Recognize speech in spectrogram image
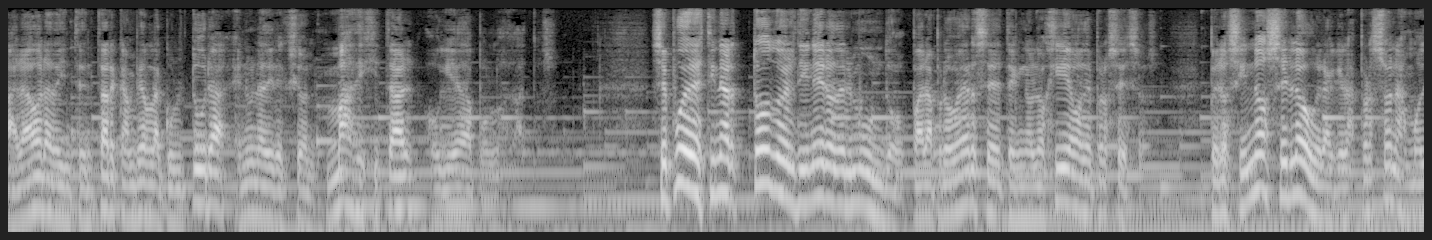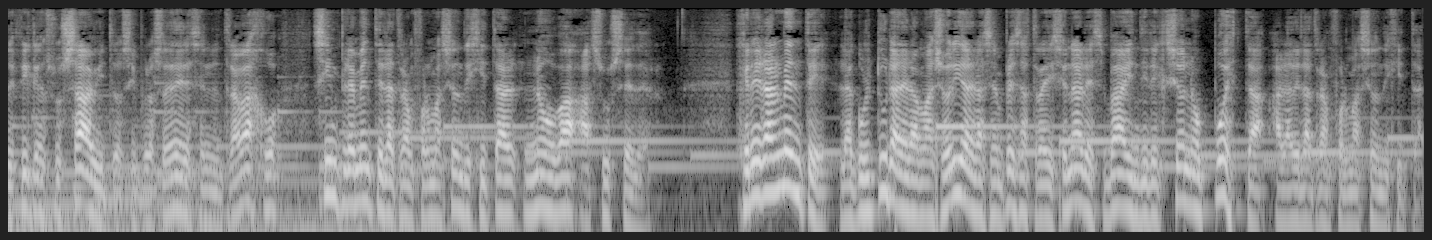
a la hora de intentar cambiar la cultura en una dirección más digital o guiada por los datos. Se puede destinar todo el dinero del mundo para proveerse de tecnología o de procesos, pero si no se logra que las personas modifiquen sus hábitos y procederes en el trabajo, simplemente la transformación digital no va a suceder. Generalmente, la cultura de la mayoría de las empresas tradicionales va en dirección opuesta a la de la transformación digital.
